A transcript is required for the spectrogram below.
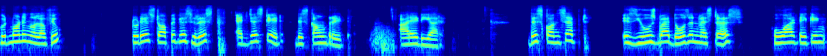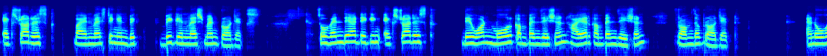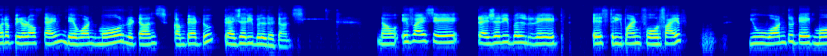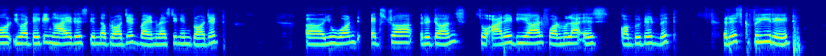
Good morning, all of you. Today's topic is risk adjusted discount rate, RADR. This concept is used by those investors who are taking extra risk by investing in big, big investment projects. So, when they are taking extra risk, they want more compensation, higher compensation from the project. And over a period of time, they want more returns compared to treasury bill returns. Now, if I say treasury bill rate is 3.45, you want to take more, you are taking high risk in the project by investing in project. Uh, you want extra returns. So RADR formula is computed with risk-free rate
